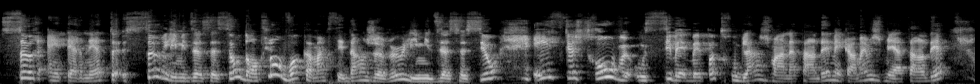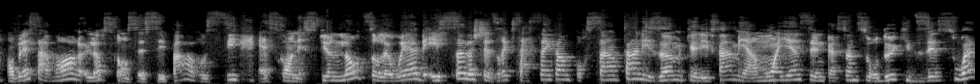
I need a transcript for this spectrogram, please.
sur Internet, sur les médias sociaux. Donc là, on voit comment c'est dangereux, les médias sociaux. Et ce que je trouve aussi, ben, ben pas troublant, je m'en attendais, mais quand même, je m'y attendais. On voulait savoir, lorsqu'on se sépare aussi, est-ce qu'on espionne l'autre sur le web? Et ça, là, je te dirais que c'est à 50 tant les hommes que les femmes, et en moyenne, moyenne, c'est une personne sur deux qui disait soit,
